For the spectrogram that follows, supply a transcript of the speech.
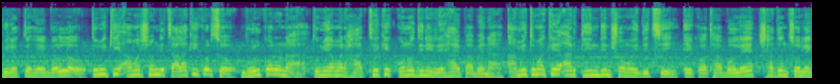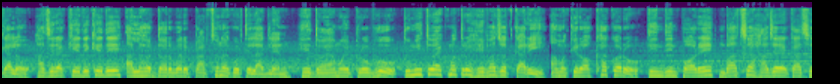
বিরক্ত হয়ে বলল, তুমি কি আমার সঙ্গে চালাকি করছ? ভুল করো না, তুমি আমার হাত থেকে কোনোদিনই রেহাই পাবে না। আমি তোমাকে আর তিন দিন সময় দিচ্ছি। এ কথা বলে সাধন চলে গেল। হাজিরা কেঁদে কেঁদে আল্লাহর দরবারে প্রার্থনা করতে লাগলেন। হে দয়াময় প্রভু, তুমি তো একমাত্র হেফাজতকারী, আমাকে রক্ষা করো। তিন দিন পরে বাচ্চা হাজারের কাছে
